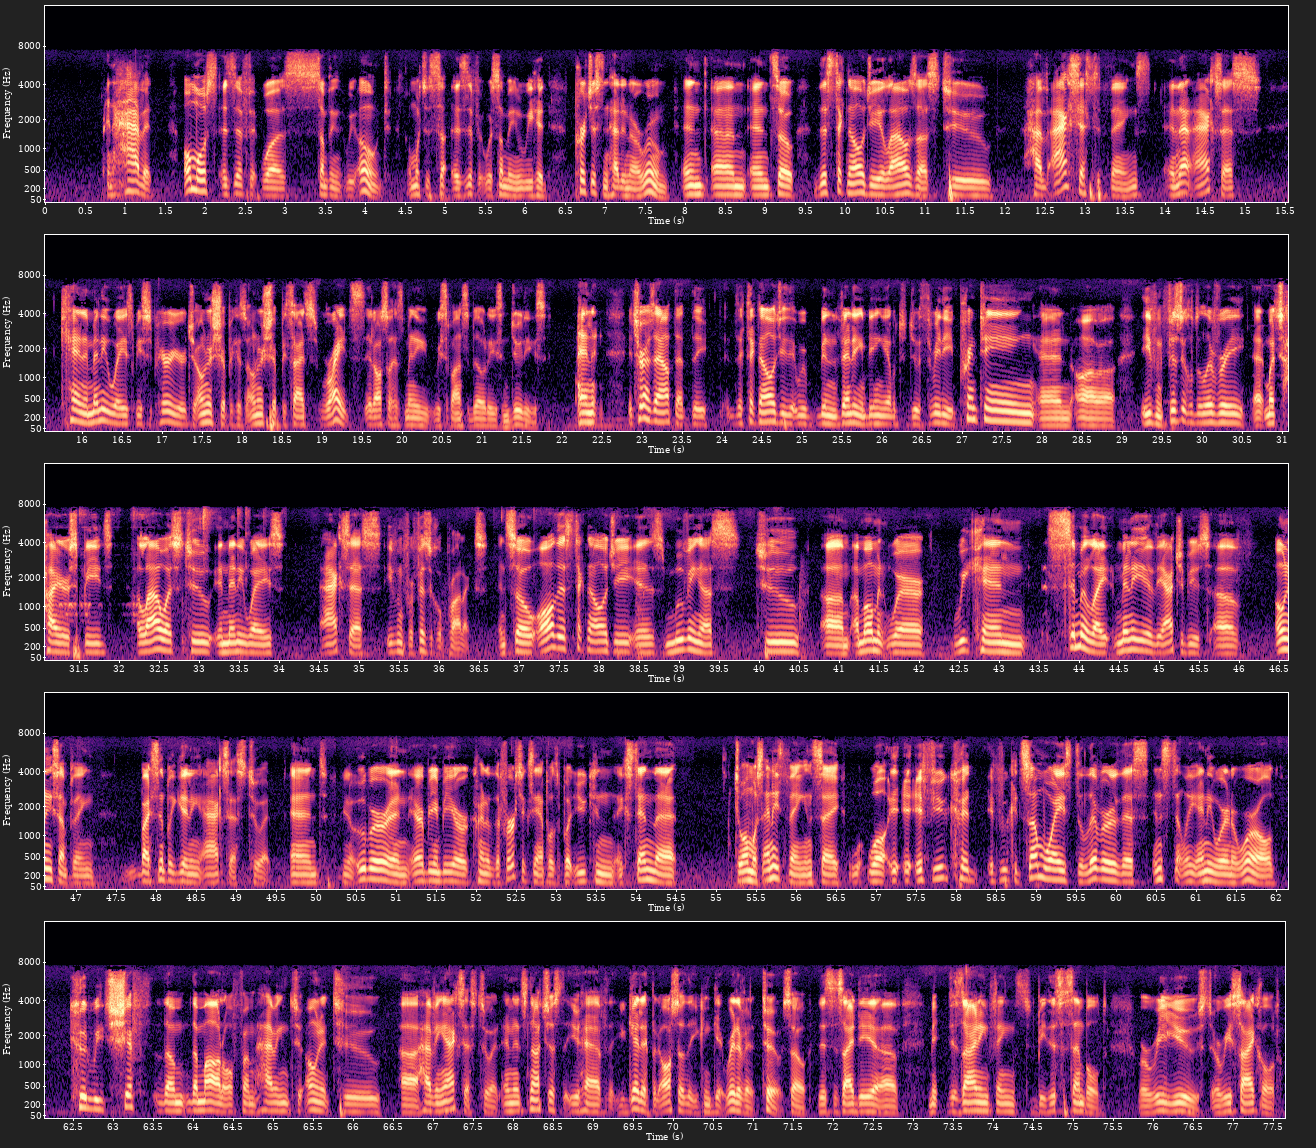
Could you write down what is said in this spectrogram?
and have it almost as if it was something that we owned almost as, if it was something we had purchased and had in our room. And um, and so this technology allows us to have access to things, and that access can in many ways be superior to ownership because ownership besides rights it also has many responsibilities and duties and it, turns out that the the technology that we've been inventing being able to do 3D printing and uh, even physical delivery at much higher speeds allow us to, in many ways, access even for physical products. And so all this technology is moving us to um, a moment where we can simulate many of the attributes of owning something by simply getting access to it. And you know, Uber and Airbnb are kind of the first examples, but you can extend that to almost anything and say, well, if you could, if we could some ways deliver this instantly anywhere in the world, could we shift the the model from having to own it to uh, having access to it? And it's not just that you have that you get it, but also that you can get rid of it too. So this is idea of designing things to be disassembled or reused or recycled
